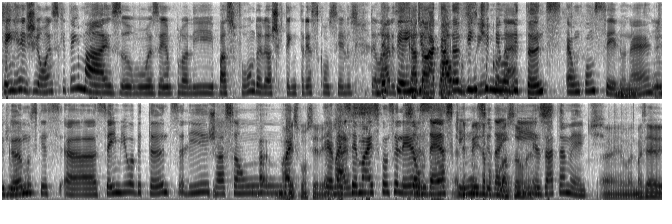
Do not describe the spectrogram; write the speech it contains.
tem regiões que tem mais. Um exemplo ali, Passo Fundo, ele acho que tem três conselhos tutelares. Depende, cada a cada 20 cinco, mil né? habitantes é um conselho, uhum. né? Uhum. Digamos que uh, ah, 100 mil habitantes ali... Já são... Vai, mais conselheiros. É, vai mais, ser mais conselheiros. São 10, 15 é, Depende da população, daí. né? Exatamente. É, mas é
